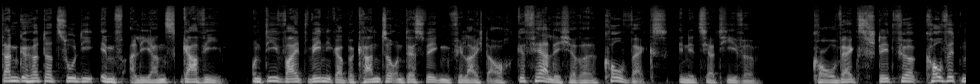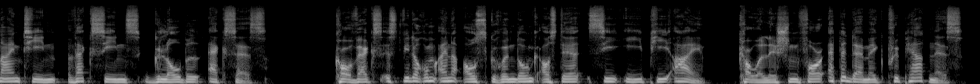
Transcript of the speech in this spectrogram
Dann gehört dazu die Impfallianz Gavi und die weit weniger bekannte und deswegen vielleicht auch gefährlichere COVAX-Initiative. COVAX steht für COVID-19 Vaccines Global Access. COVAX ist wiederum eine Ausgründung aus der CEPI, Coalition for Epidemic Preparedness,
